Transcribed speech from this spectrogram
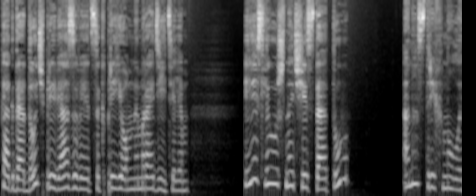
когда дочь привязывается к приемным родителям. Если уж на чистоту... Она стряхнула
